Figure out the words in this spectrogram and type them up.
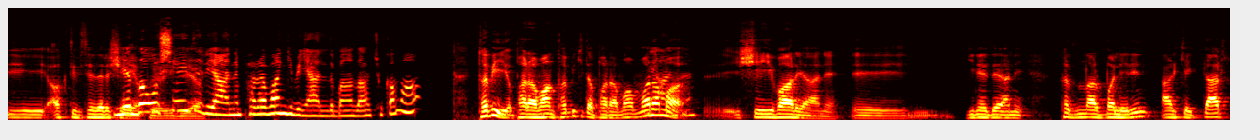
e, aktivitelere şey Ya da o şeydir gidiyor. yani paravan gibi geldi bana daha çok ama Tabii paravan tabii ki de paravan var ama yani. e, şeyi var yani e, yine de hani kadınlar balerin erkekler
